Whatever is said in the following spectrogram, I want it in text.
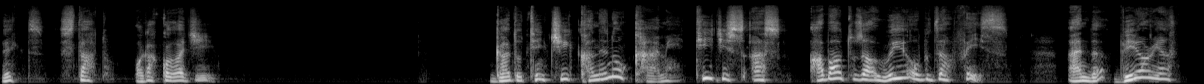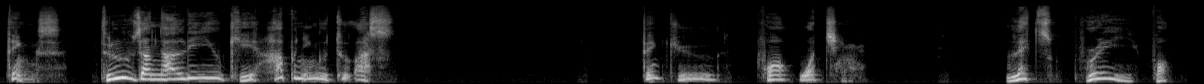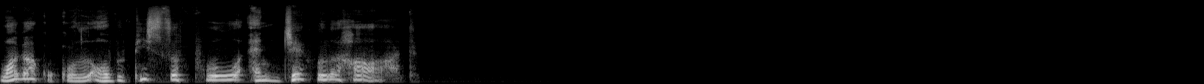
Let's start 我が子ラジガド天地金の神 teaches us about the way of the faith and various things through the 成り行き happening to us. Thank you for watching. Let's pray for 我が心 of peaceful and joyful heart.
